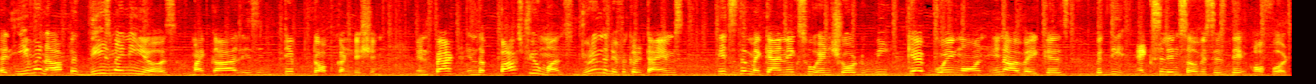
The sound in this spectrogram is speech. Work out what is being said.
that even after these many years, my car is in tip-top condition. In fact, in the past few months, during the difficult times, it's the mechanics who ensured we kept going on in our vehicles with the excellent services they offered.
